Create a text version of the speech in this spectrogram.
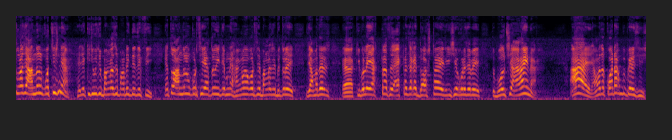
তোরা যে আন্দোলন করছিস না? এই যে কিছু কিছু বাংলাদেশের পাবলিক দিয়ে দেখছি, এত আন্দোলন করছে, এত এই যে মানে হাঙ্গামা করছে বাংলাদেশের ভিতরে যে আমাদের কি বলে, একটা একটা জায়গায় দশটা ইসে করে যাবে, তো বলছে আয় না। আয়, আমাদের কটা পেরেছিস?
